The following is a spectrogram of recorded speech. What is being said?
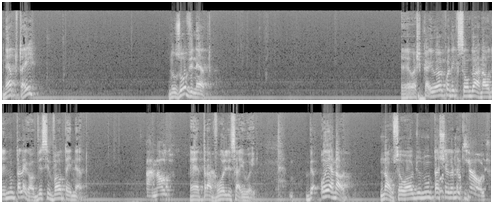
Neto, tá aí? Nos ouve, Neto? É, eu acho que caiu a conexão do Arnaldo, ele não tá legal. Vê se volta aí, Neto. Arnaldo? É, travou, ele saiu aí. Oi, Arnaldo. Não, seu áudio não tá chegando aqui. Sem áudio.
